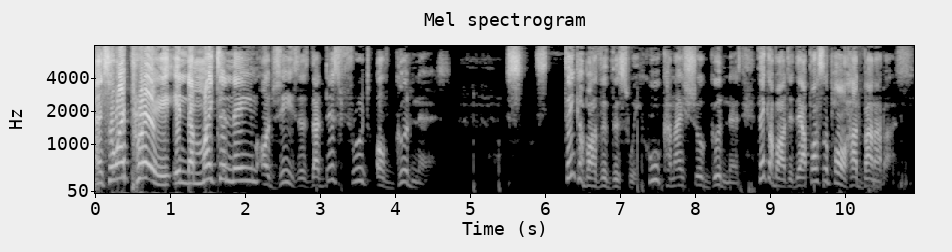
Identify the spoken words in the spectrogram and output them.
and so I pray in the mighty name of Jesus that this fruit of goodness, think about it this week. Who can I show goodness? Think about it. The Apostle Paul had Barnabas.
